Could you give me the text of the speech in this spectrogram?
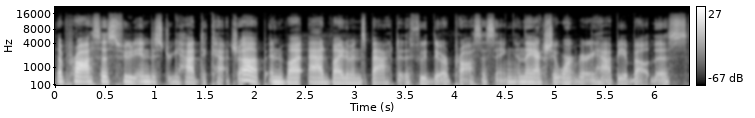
the processed food industry had to catch up and vi- add vitamins back to the food they were processing, and they actually weren't very happy about this.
